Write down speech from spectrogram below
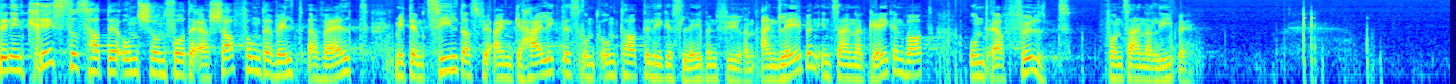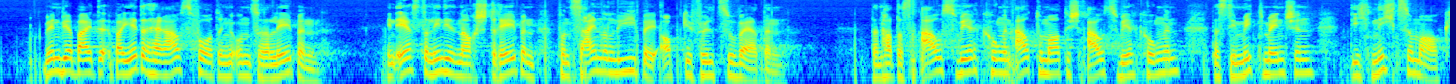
denn in Christus hat er uns schon vor der Erschaffung der Welt erwählt, mit dem Ziel, dass wir ein geheiligtes und untadeliges Leben führen. Ein Leben in seiner Gegenwart und erfüllt von seiner Liebe. Wenn wir bei, bei jeder Herausforderung in unserem Leben in erster Linie danach streben, von seiner Liebe abgefüllt zu werden, dann hat das Auswirkungen, automatisch Auswirkungen, dass die Mitmenschen, die ich nicht so mag,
